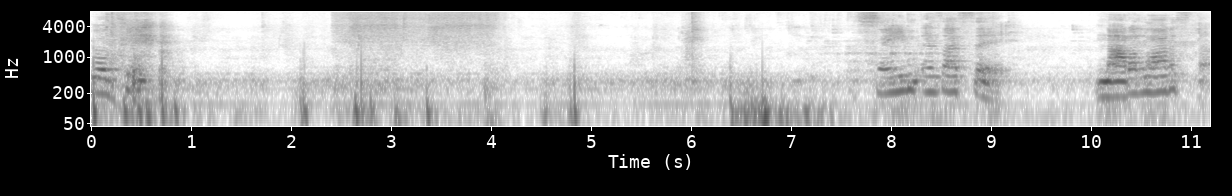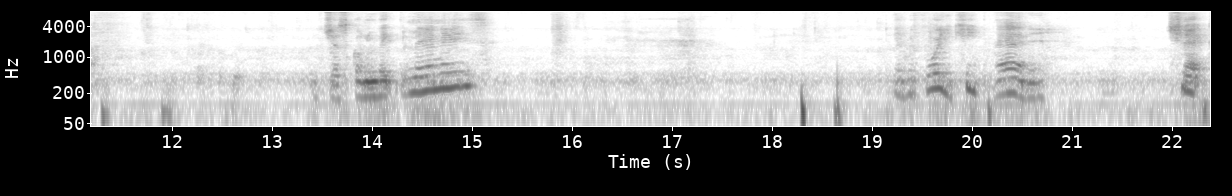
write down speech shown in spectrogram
going to take same as I said, not a lot of stuff. Just going to make the mayonnaise. And before you keep adding, check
